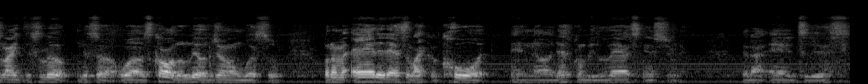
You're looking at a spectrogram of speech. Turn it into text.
Like this little, this uh, well, it's called a Lil Jon whistle, but I'm gonna add it as like a chord, and uh, that's gonna be the last instrument that I add to this.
